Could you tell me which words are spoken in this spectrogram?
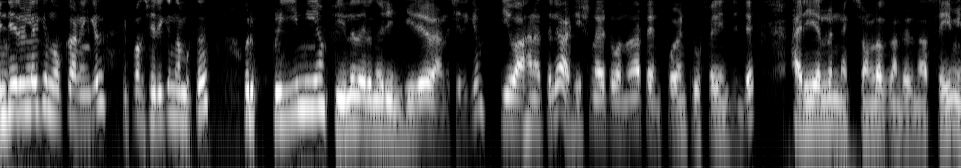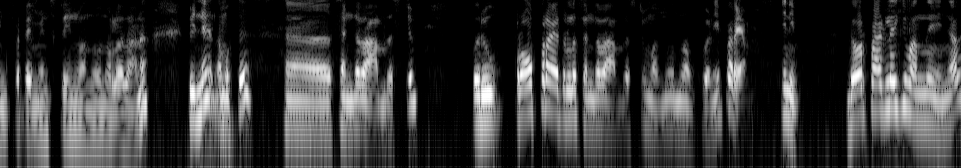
ഇന്റീരിയറിലേക്ക് നോക്കുകയാണെങ്കിൽ ഇപ്പോൾ ശരിക്കും നമുക്ക് ഒരു പ്രീമിയം ഫീൽ തരുന്ന ഒരു ഇന്റീരിയറാണ് ശരിക്കും. ഈ വാഹനത്തിൽ അഡീഷണൽ ആയിട്ട് വന്നത് ടെൻ പോയിന്റ് ടു ഫൈവ് ഇഞ്ചിന്റെ ഹരിയറിലും നെക്സോണിലൊക്കെ കണ്ടിരുന്ന സെയിം ഇൻഫർടൈൻമെന്റ് സ്ക്രീൻ വന്നു എന്നുള്ളതാണ്. പിന്നെ നമുക്ക് സെന്റർ ആംറസ്റ്റും ഒരു പ്രോപ്പർ ആയിട്ടുള്ള സെന്റർ ആംറസ്റ്റും വന്നു എന്ന് നമുക്ക് വേണമെങ്കിൽ പറയാം. ഇനി ഡോർ പാഡിലേക്ക് വന്നു കഴിഞ്ഞാൽ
